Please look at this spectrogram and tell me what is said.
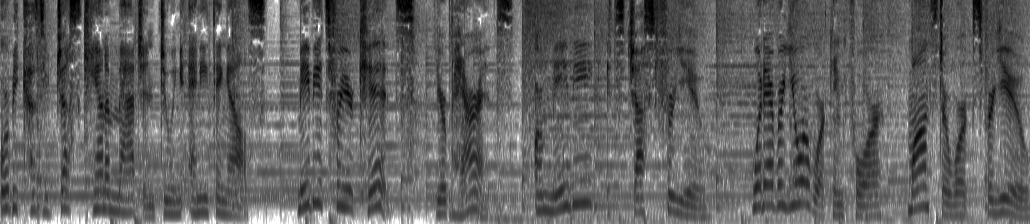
or because you just can't imagine doing anything else. Maybe it's for your kids, your parents, or maybe it's just for you. Whatever you're working for, Monster works for you.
